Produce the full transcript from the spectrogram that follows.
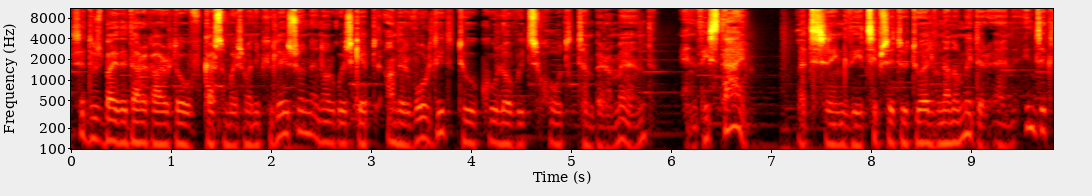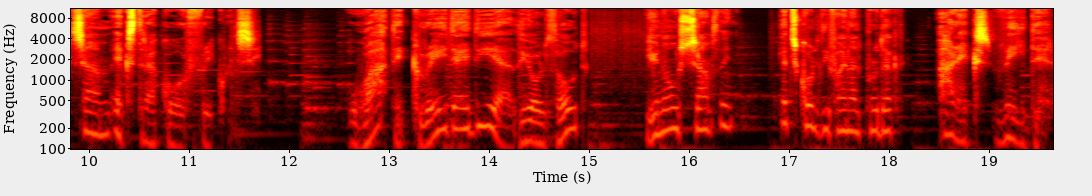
seduced by the dark art of customized manipulation and always kept undervolted to cool off its hot temperament. And this time, let's shrink the chipset to 12 nanometer and inject some extra core frequency. What a great idea, the old thought. You know something? Let's call the final product RX Vader.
